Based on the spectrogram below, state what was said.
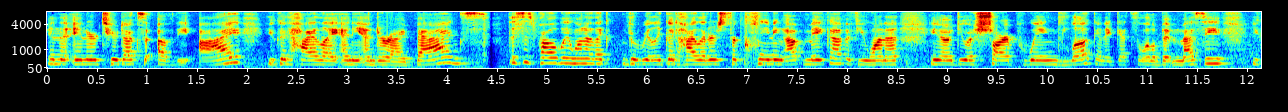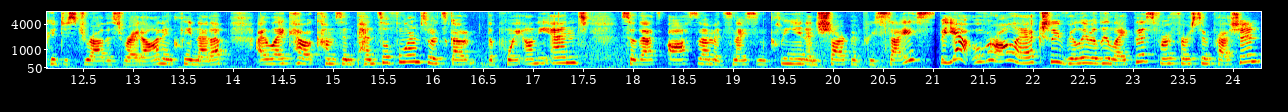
in the inner tear ducts of the eye, you could highlight any under eye bags. This is probably one of like the really good highlighters for cleaning up makeup. If you want to, you know, do a sharp winged look and it gets a little bit messy, you could just draw this right on and clean that up. I like how it comes in pencil form, so it's got the point on the end. So that's awesome. It's nice and clean and sharp and precise. But yeah, overall, I actually really, really like this for a first impression.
